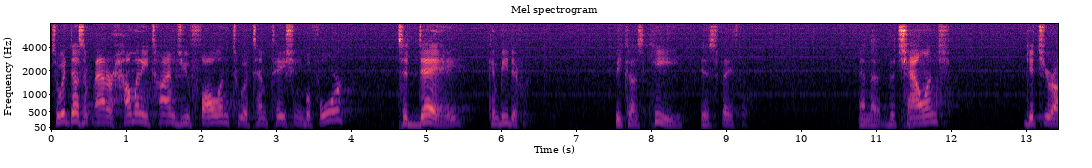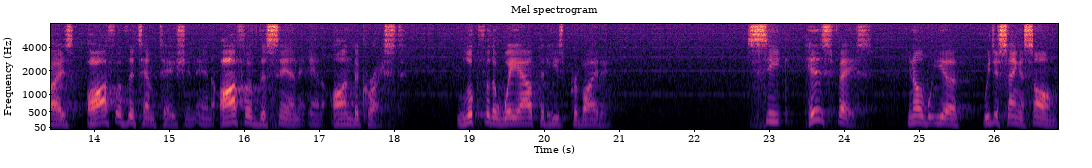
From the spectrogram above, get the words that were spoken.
So it doesn't matter how many times you've fallen to a temptation before, today can be different because He is faithful. And the, the challenge Get your eyes off of the temptation and off of the sin and on to Christ. Look for the way out that He's providing. Seek His face. You know, we, uh, we just sang a song,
